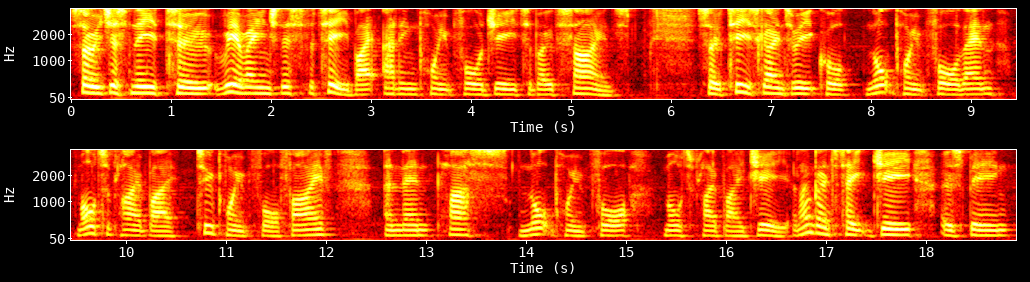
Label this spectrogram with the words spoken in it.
So we just need to rearrange this for t by adding 0.4g to both sides. So t is going to equal 0.4 then multiplied by 2.45 and then plus 0.4 multiplied by g. And I'm going to take g as being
